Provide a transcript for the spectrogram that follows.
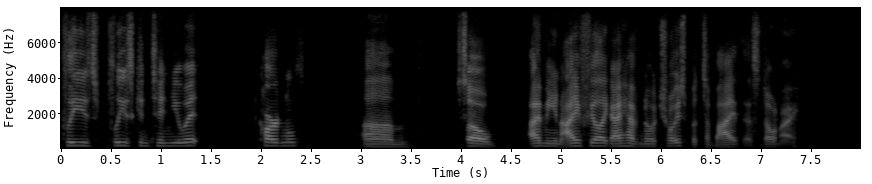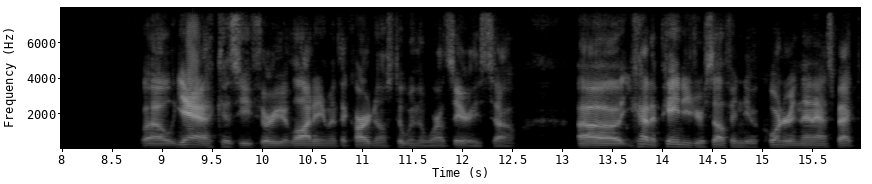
please, please continue it, Cardinals. Um, so I mean, I feel like I have no choice but to buy this, don't I? Well, yeah, because you threw your lot in with the Cardinals to win the World Series. So uh, you kind of painted yourself into a corner in that aspect.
